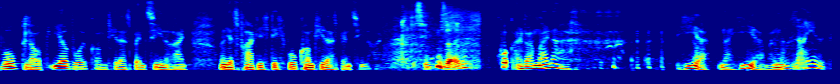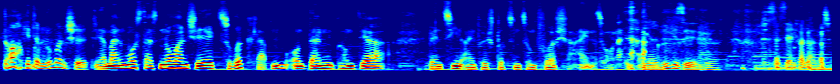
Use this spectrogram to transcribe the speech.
wo glaubt ihr wohl kommt hier das Benzin rein? Und jetzt frage ich dich, wo kommt hier das Benzin rein? Könnte es hinten sein? Guck einfach mal nach. Hier, na hier, man muss. Nein, Doch. hinterm Nummernschild. Ja, man muss das Nummernschild zurückklappen und dann kommt der Benzineinfüllstutzen zum Vorschein. So, ne? Das habe ich ja noch nie gesehen. Ja. Das ist sehr galant.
